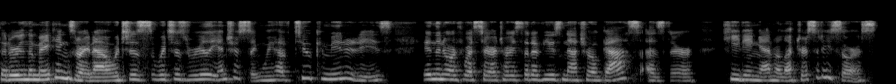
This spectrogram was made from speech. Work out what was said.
that are in the makings right now, which is which is really interesting. We have two communities in the Northwest Territories that have used natural gas as their heating and electricity source.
